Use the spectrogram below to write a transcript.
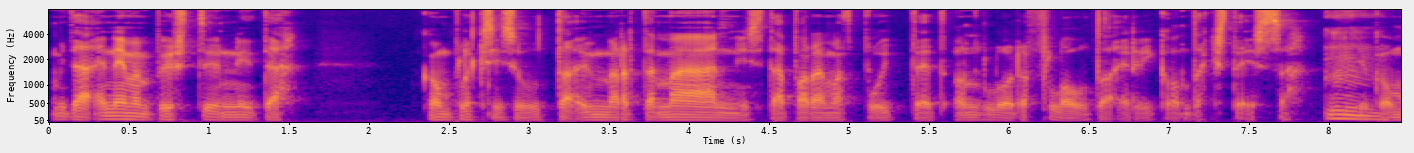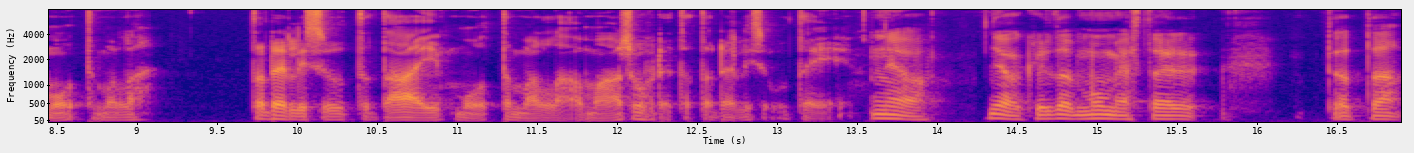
mitä enemmän pystyy niitä kompleksisuutta ymmärtämään, niin sitä paremmat puitteet on luoda flowta eri konteksteissa, mm. joko muuttamalla todellisuutta tai muuttamalla omaa suhdetta todellisuuteen. Joo, Joo kyllä mun mielestä tota,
